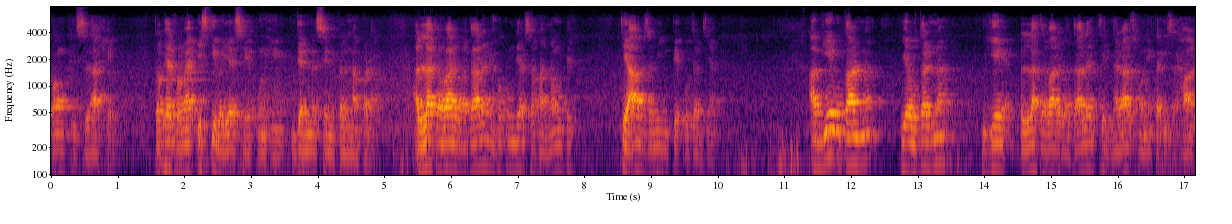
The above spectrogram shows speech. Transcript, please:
پاؤں پھسلا ہے۔ تو پھر فرمایا، اس کی وجہ سے انہیں جنت سے نکلنا پڑا۔ اللہ تبار و تعالیٰ نے حکم دیا صفحہ نو پہ کہ آپ زمین پہ اتر جائیں۔ اب یہ اتارنا یہ اترنا، یہ اللہ تبارک و تعالیٰ کے ناراض ہونے کا اظہار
